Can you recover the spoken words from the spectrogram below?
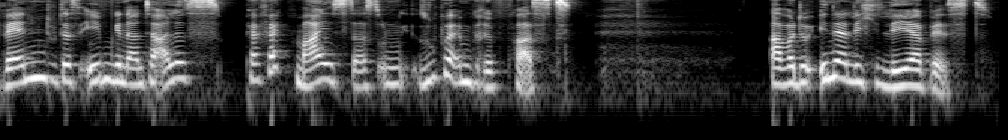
Wenn du das eben genannte alles perfekt meisterst und super im Griff hast, aber du innerlich leer bist,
